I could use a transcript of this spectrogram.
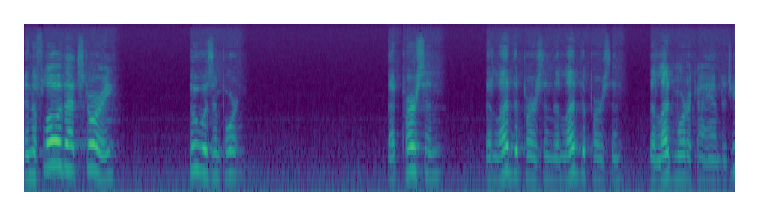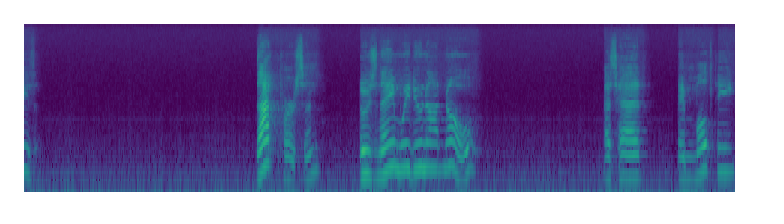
In the flow of that story, who was important? That person that led the person that led the person that led Mordecai Ham to Jesus. That person whose name we do not know, has had a multi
